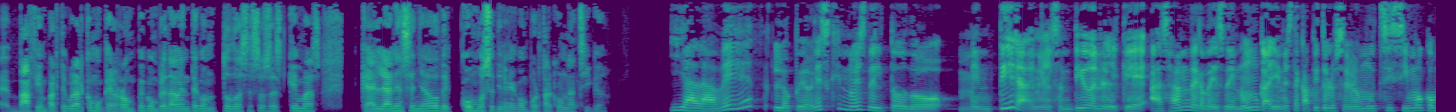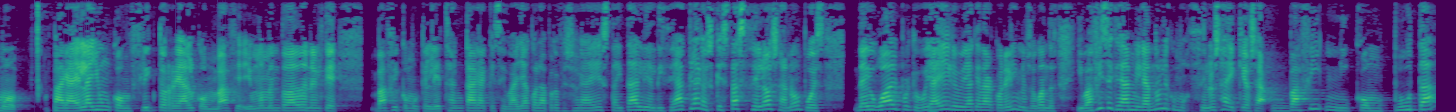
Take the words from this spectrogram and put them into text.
eh, Buffy en particular como que rompe completamente con todos esos esquemas que a él le han enseñado de cómo se tiene que comportar con una chica. Y a la vez, lo peor es que no es del todo mentira, en el sentido en el que a Sander desde nunca, y en este capítulo se ve muchísimo, como para él hay un conflicto real con Buffy. Hay un momento dado en el que Buffy como que le echa en cara que se vaya con la profesora esta y tal, y él dice, ah, claro, es que estás celosa, ¿no? Pues da igual porque voy a ir y voy a quedar con él y no sé cuántos. Y Buffy se queda mirándole como celosa de que, o sea, Buffy ni computa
